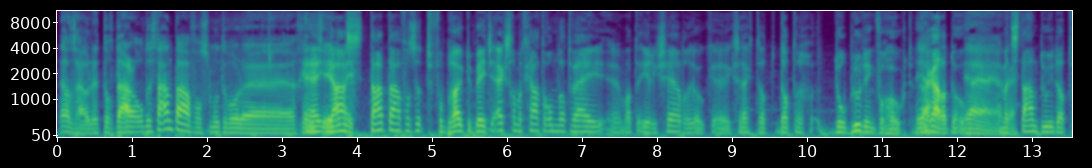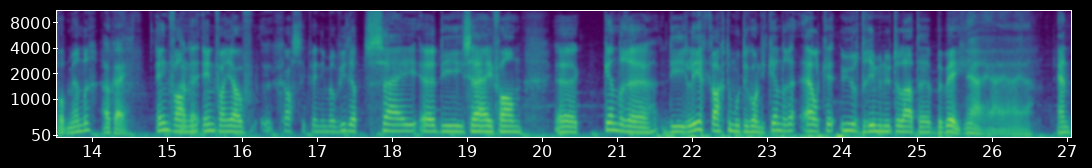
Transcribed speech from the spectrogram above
Dan zouden toch daar al de staantafels moeten worden uh, Eh, geïnitieerd. ja, staattafels, het verbruikt een beetje extra. Maar het gaat erom dat wij, eh, wat Erik Scherder ook eh, zegt, dat, dat er doorbloeding verhoogt. Ja. Daar gaat het over. Ja. En met staan doe je dat wat minder. Oké. Een van, een van jouw eh, gasten, ik weet niet meer wie dat zei, eh, die zei van eh, kinderen, die leerkrachten moeten gewoon die kinderen elke uur drie minuten laten bewegen. Ja, ja, ja, ja. En,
